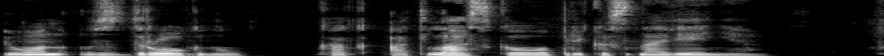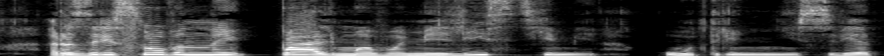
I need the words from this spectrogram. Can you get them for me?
и он вздрогнул, как от ласкового прикосновения. Разрисованный пальмовыми листьями, Утренний свет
